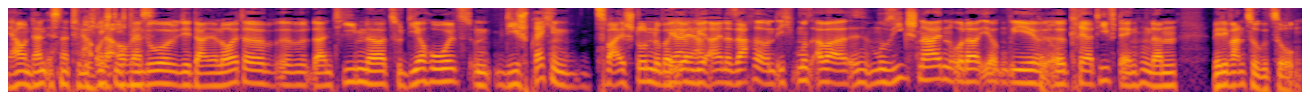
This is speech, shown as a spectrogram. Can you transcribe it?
Ja, und dann ist natürlich Oder wichtig, auch wenn du die, deine Leute, äh, dein Team da zu dir holst und die sprechen zwei Stunden über Ja, irgendwie ja. eine Sache und ich muss aber äh, Musik schneiden oder irgendwie äh, kreativ denken, dann wird die Wand zugezogen.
